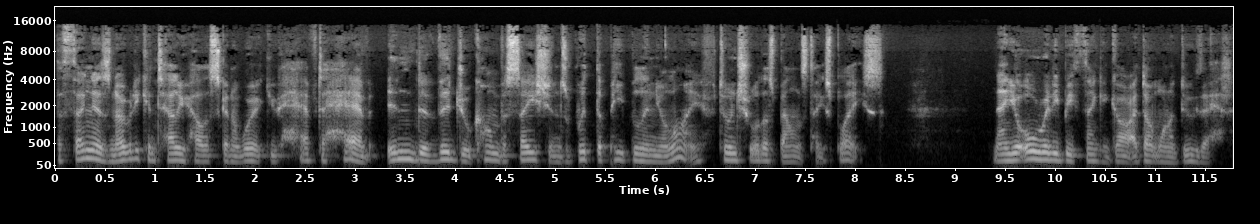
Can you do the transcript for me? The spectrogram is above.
The thing is, nobody can tell you how this is going to work. You have to have individual conversations with the people in your life to ensure this balance takes place. Now, you'll already be thinking, God, I don't want to do that.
